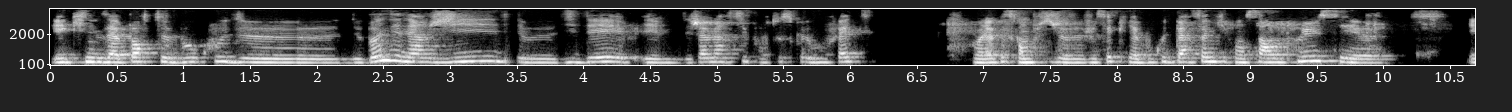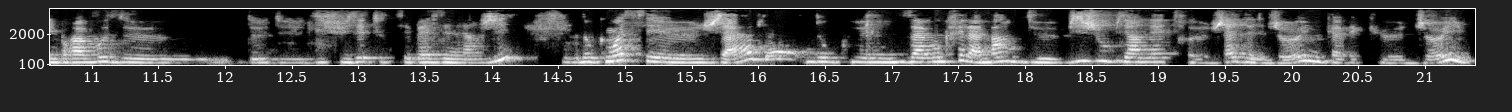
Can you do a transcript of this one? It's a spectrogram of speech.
et qui nous apportent beaucoup de, de bonnes énergies, d'idées et déjà merci pour tout ce que vous faites. Voilà parce qu'en plus je, sais qu'il y a beaucoup de personnes qui font ça en plus et euh, et bravo de, de, diffuser toutes ces belles énergies. Donc moi c'est euh, Jade. Donc euh, nous avons créé la marque de bijoux bien-être euh, Jade and Joy, donc avec Joy.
